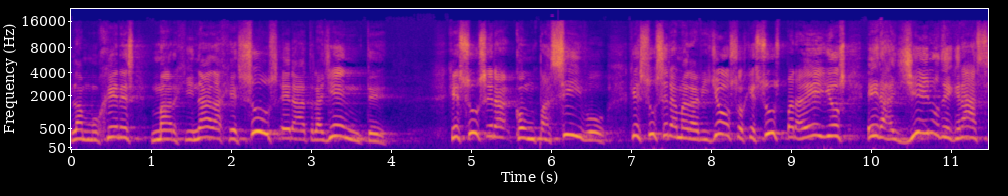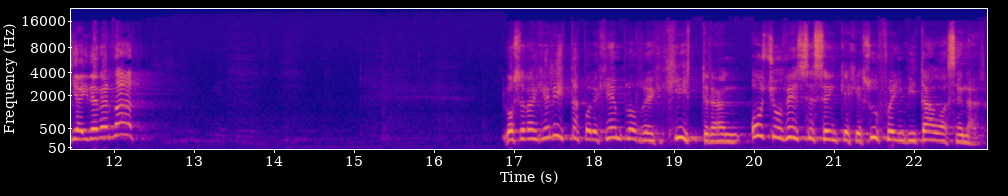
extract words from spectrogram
las mujeres marginadas, Jesús era atrayente. Jesús era compasivo, Jesús era maravilloso, Jesús para ellos era lleno de gracia y de verdad. Los evangelistas, por ejemplo, registran ocho veces en que Jesús fue invitado a cenar.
